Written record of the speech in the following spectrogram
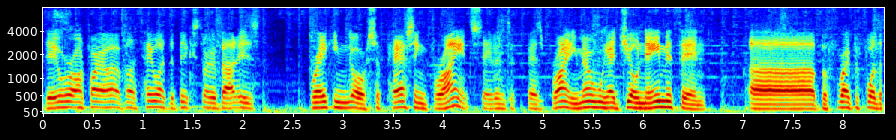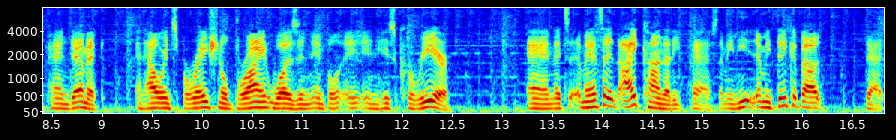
They were on fire. I'll tell you what the big story about is breaking or surpassing Bryant, Saban to pass Bryant. You remember we had Joe Namath in uh, before, right before the pandemic, and how inspirational Bryant was in in, in his career. And it's I mean it's an icon that he passed. I mean he I mean think about that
